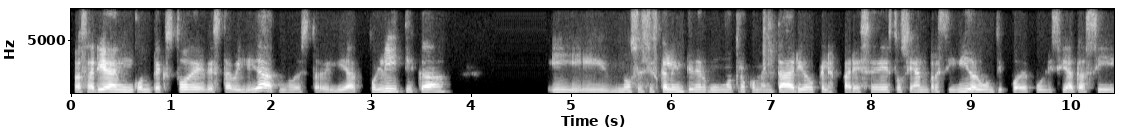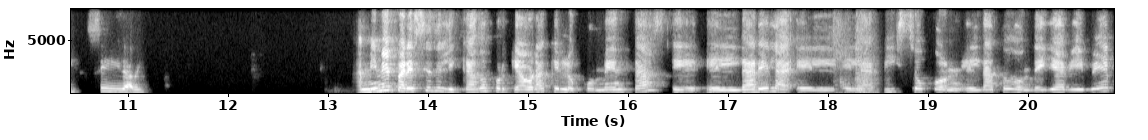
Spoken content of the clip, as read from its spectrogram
pasaría en un contexto de, estabilidad, ¿no? de estabilidad política, y no sé si es que alguien tiene algún otro comentario que les parece de esto, si han recibido algún tipo de publicidad así. Sí, David. A mí me parece delicado porque ahora que lo comentas, eh, el dar el, aviso con el dato donde ella vive,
